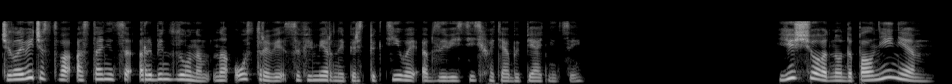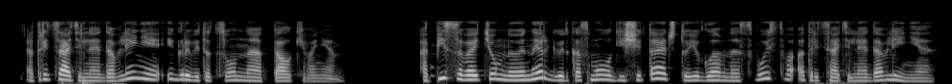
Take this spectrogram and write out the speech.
Человечество останется Робинзоном на острове с эфемерной перспективой обзавестись хотя бы пятницей. Еще одно дополнение – отрицательное давление и гравитационное отталкивание. Описывая темную энергию, космологи считают, что ее главное свойство – отрицательное давление.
